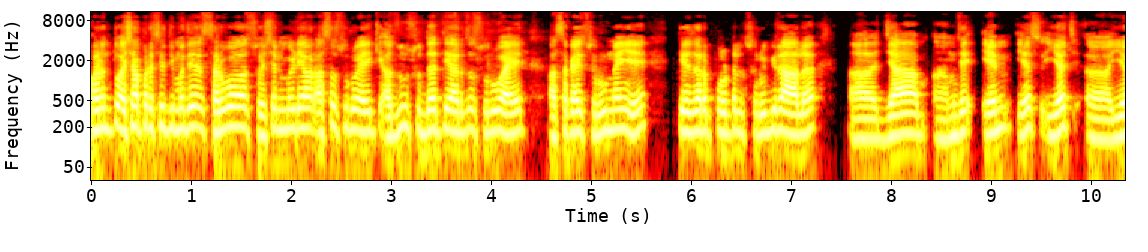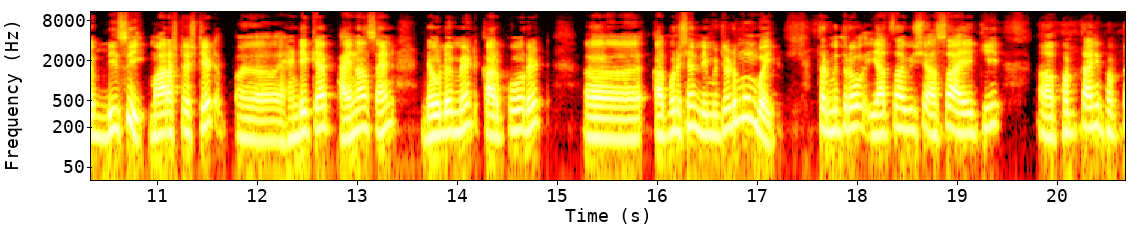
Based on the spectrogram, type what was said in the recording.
परंतु अशा परिस्थितीमध्ये सर्व सोशल मीडियावर असं सुरू आहे की अजून सुद्धा ते अर्ज सुरू आहेत असं काही सुरू नाहीये. ते जर पोर्टल सुरू बी राहिलं ज्या म्हणजे M S H F D C Maharashtra state handicap finance and development corporate corporation limited Mumbai. तर मित्र याचा विषय असा आहे की फक्त आणि फक्त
